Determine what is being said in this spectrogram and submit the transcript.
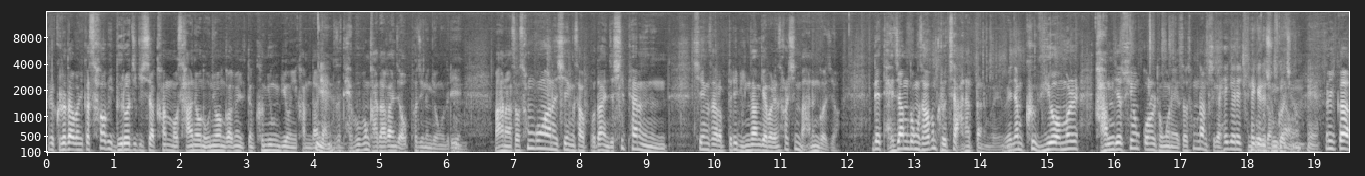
그래- 그러다 보니까 사업이 늘어지기 시작한 뭐 4년, 5년 가면 일단 금융 비용이 감당이 안 돼서 대부분 가다가 이제 엎어지는 경우들이 많아서 성공하는 시행 사업보다 이제 실패하는 시행 사업들이 민간 개발에는 훨씬 많은 거죠. 근데 대장동 사업은 그렇지 않았다는 거예요. 왜냐하면 그 위험을 강제 수용권을 동원해서 성남시가 해결해 준 해결해 준. 거죠. 예. 그러니까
